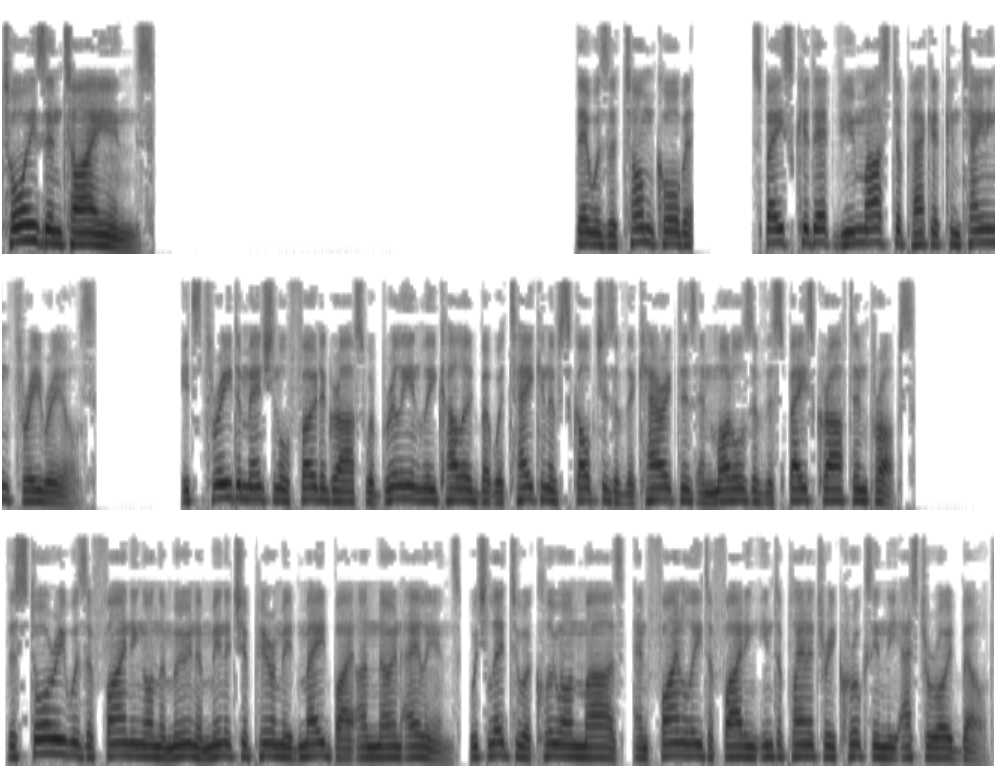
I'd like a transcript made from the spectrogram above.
Toys and tie-ins There was a Tom Corbett Space Cadet Viewmaster packet containing three reels. Its three-dimensional photographs were brilliantly colored but were taken of sculptures of the characters and models of the spacecraft and props. The story was of finding on the Moon a miniature pyramid made by unknown aliens, which led to a clue on Mars, and finally to fighting interplanetary crooks in the asteroid belt.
